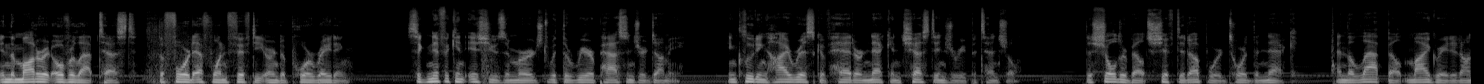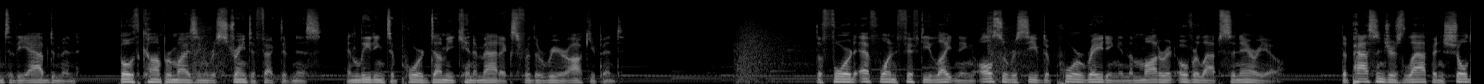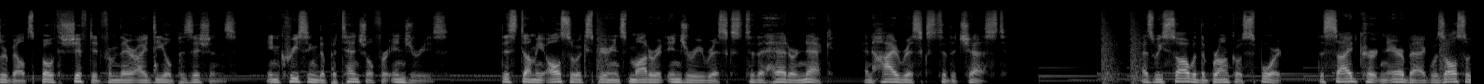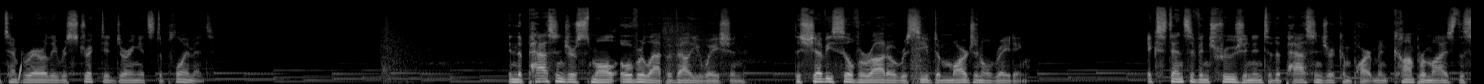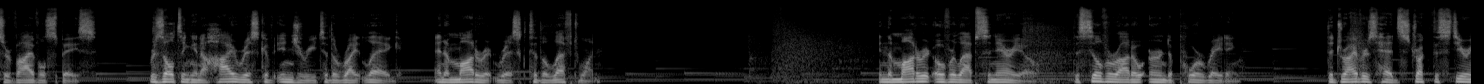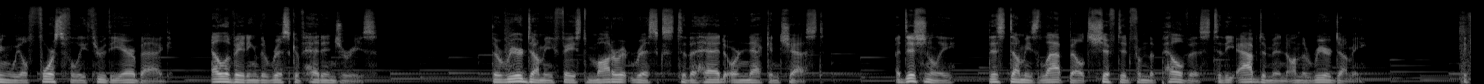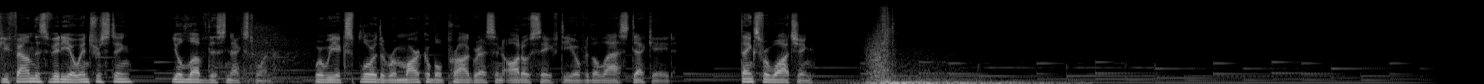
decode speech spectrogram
In the moderate overlap test, the Ford F-150 earned a poor rating. Significant issues emerged with the rear passenger dummy, including high risk of head or neck and chest injury potential. The shoulder belt shifted upward toward the neck, and the lap belt migrated onto the abdomen, both compromising restraint effectiveness and leading to poor dummy kinematics for the rear occupant. The Ford F-150 Lightning also received a poor rating in the moderate overlap scenario, the passenger's lap and shoulder belts both shifted from their ideal positions, increasing the potential for injuries. This dummy also experienced moderate injury risks to the head or neck and high risks to the chest. As we saw with the Bronco Sport, the side curtain airbag was also temporarily restricted during its deployment. In the passenger small overlap evaluation, the Chevy Silverado received a marginal rating. Extensive intrusion into the passenger compartment compromised the survival space, resulting in a high risk of injury to the right leg and a moderate risk to the left one. In the moderate overlap scenario, the Silverado earned a poor rating. The driver's head struck the steering wheel forcefully through the airbag, elevating the risk of head injuries. The rear dummy faced moderate risks to the head or neck and chest. Additionally, this dummy's lap belt shifted from the pelvis to the abdomen on the rear dummy. If you found this video interesting, you'll love this next one, where we explore the remarkable progress in auto safety over the last decade. Thanks for watching.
